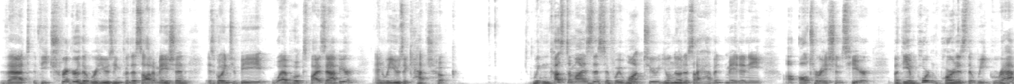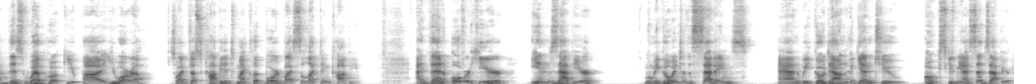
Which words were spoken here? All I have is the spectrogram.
that the trigger that we're using for this automation is going to be webhooks by Zapier, and we use a catch hook. We can customize this if we want to. You'll notice I haven't made any uh, alterations here. But the important part is that we grab this webhook uh, URL. So I've just copied it to my clipboard by selecting copy. And then over here in Zapier, when we go into the settings and we go down again to, oh, excuse me, I said Zapier.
